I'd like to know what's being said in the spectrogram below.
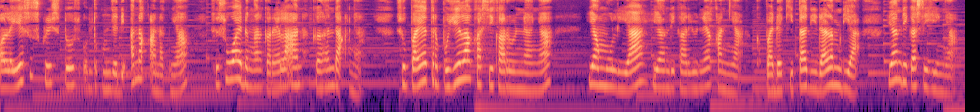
oleh Yesus Kristus untuk menjadi anak-anaknya sesuai dengan kerelaan kehendaknya, supaya terpujilah kasih karunia-Nya yang mulia yang dikaruniakannya kepada kita di dalam dia yang dikasihinya.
